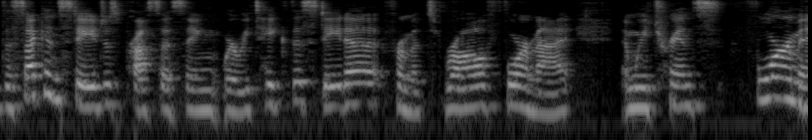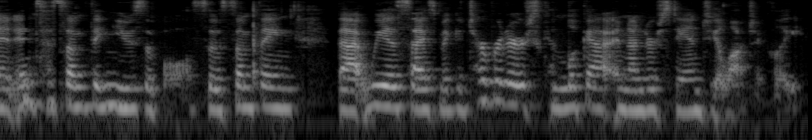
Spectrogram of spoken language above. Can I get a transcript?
The second stage is processing, where we take this data from its raw format and we transform it into something usable. So something that we as seismic interpreters can look at and understand geologically.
